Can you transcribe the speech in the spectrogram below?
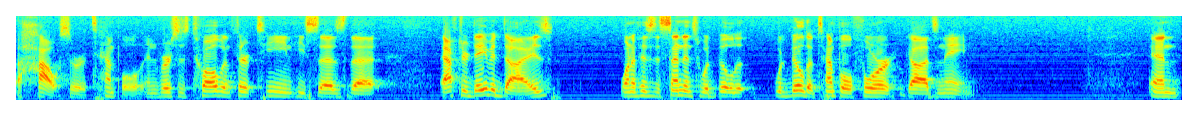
a house or a temple? In verses 12 and 13, he says that after David dies, one of his descendants would build, would build a temple for God's name. And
